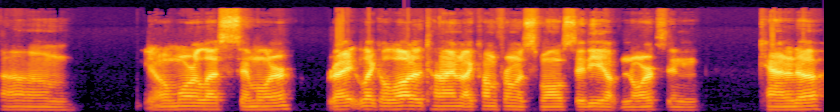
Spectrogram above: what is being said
um, you know, more or less similar, right? Like a lot of the time, I come from a small city up north in Canada,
